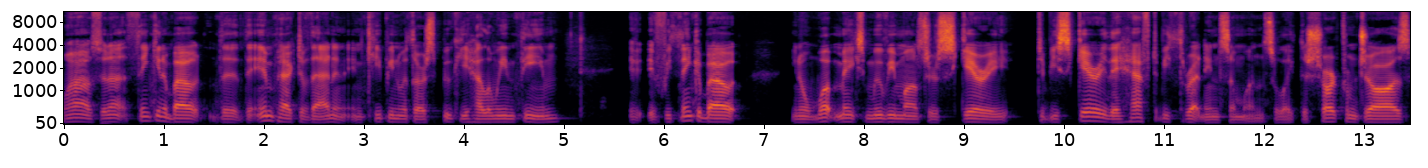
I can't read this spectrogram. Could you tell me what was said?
Wow. So now thinking about the the impact of that and in keeping with our spooky Halloween theme, if, if we think about, you know, what makes movie monsters scary, to be scary, they have to be threatening someone. So like the shark from Jaws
